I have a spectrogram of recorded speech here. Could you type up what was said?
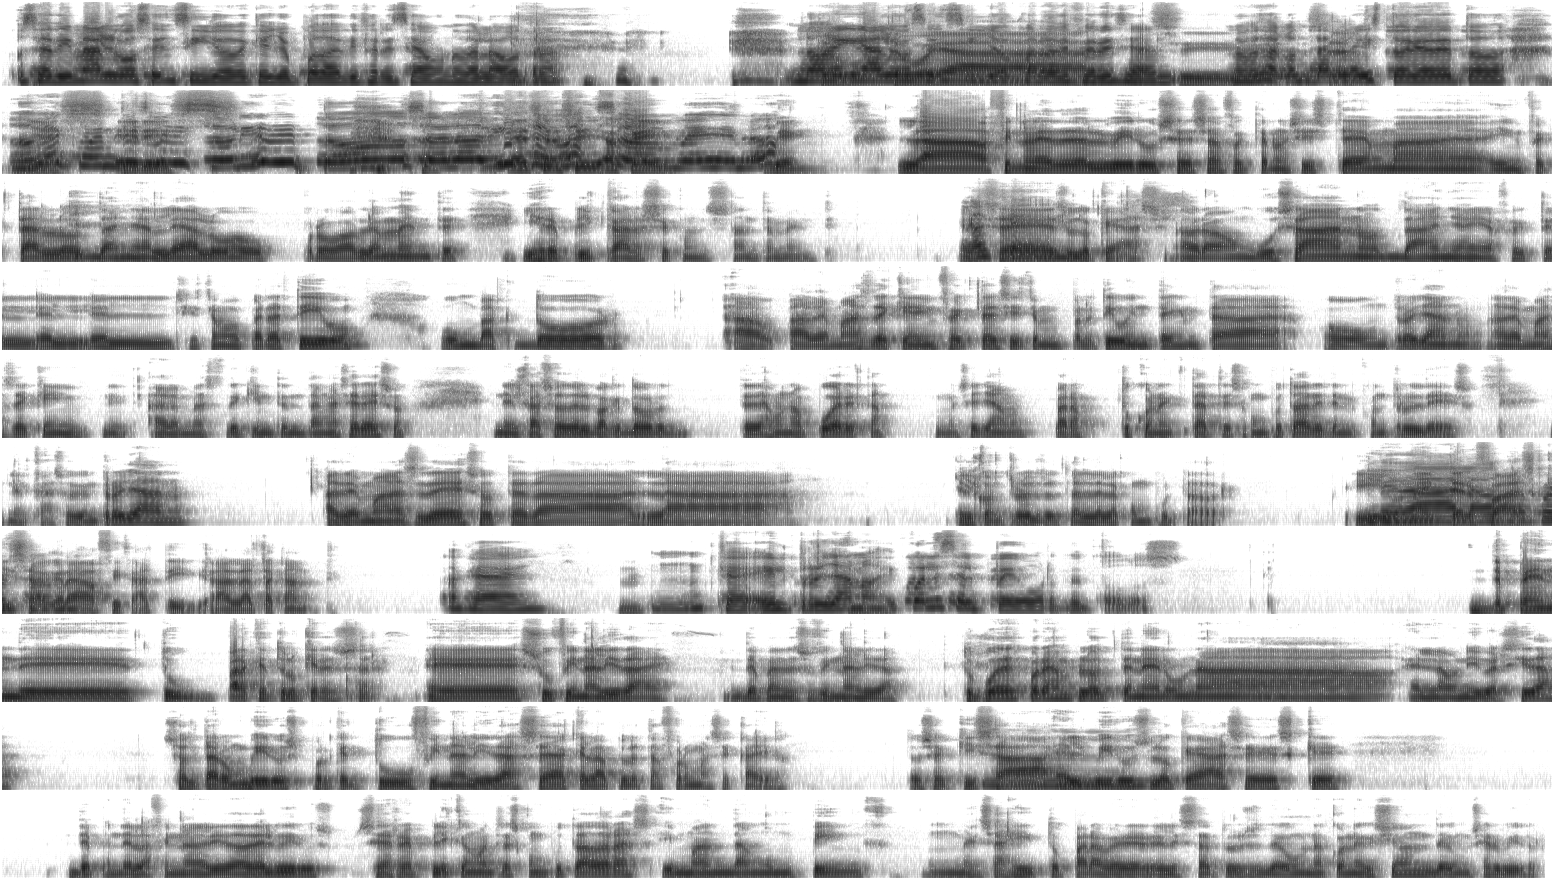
o sea, dime algo sencillo de que yo pueda diferenciar uno de la otra. No Te hay algo sencillo a- para diferenciar. sí, vas a o contar sea, la historia de todo. No me cuentes la is. historia de todo, solo sencillo, más o menos. Bien, la finalidad del virus es afectar un sistema, infectarlo, dañarle algo probablemente y replicarse constantemente. Ese es lo que hace. Ahora, un gusano daña y afecta el, el- el sistema operativo. Un backdoor, a- además de que infecta el sistema operativo, intenta, o un troyano, además de, que, además de que intentan hacer eso. En el caso del backdoor, te deja una puerta, ¿cómo se llama? Para tú conectarte a esa computadora y tener control de eso. En el caso de un troyano, además de eso, te da la, el control total de la computadora. Y Le una interfaz quizá gráfica a ti, al atacante. Ok. Mm. Ok, el troyano, Mm. ¿cuál es el peor de todos? Depende tú, para qué tú lo quieres usar. Eh, su finalidad, eh, depende de su finalidad. Tú puedes, por ejemplo, tener una en la universidad, soltar un virus porque tu finalidad sea que la plataforma se caiga. Entonces, quizá el Mm. virus lo que hace es que, depende de la finalidad del virus, se replica en otras computadoras y mandan un ping, un mensajito para ver el estatus de una conexión de un servidor.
